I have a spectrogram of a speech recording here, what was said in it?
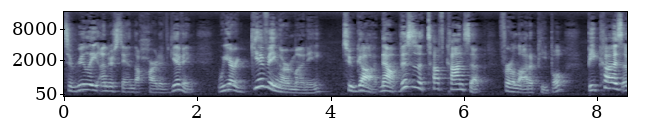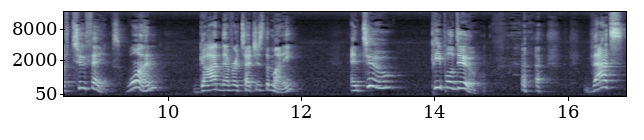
to really understand the heart of giving. We are giving our money to God. Now, this is a tough concept for a lot of people because of two things. One, God never touches the money, and two, people do. That's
